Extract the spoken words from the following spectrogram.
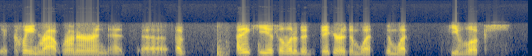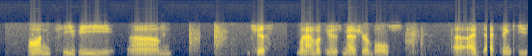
a clean route runner, and uh, think he is a little bit bigger than what than what he looks on TV. Um, just when I look at his measurables, uh, I, I think he's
